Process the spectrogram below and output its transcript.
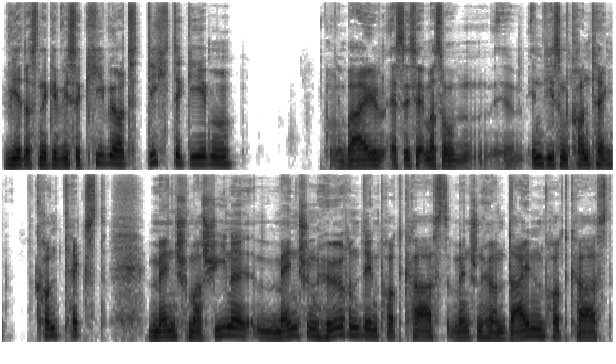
Wird es eine gewisse Keyword-Dichte geben, weil es ist ja immer so in diesem Kontext, Kontext Mensch-Maschine. Menschen hören den Podcast, Menschen hören deinen Podcast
